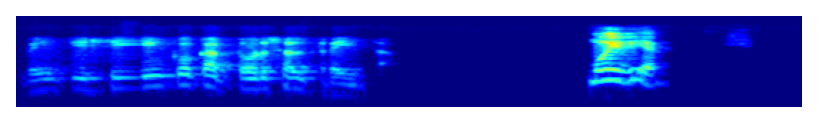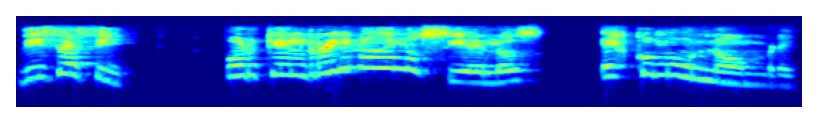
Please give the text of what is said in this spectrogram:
25, 14 al 30. Muy bien. Dice así, porque el reino de los cielos es como un hombre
